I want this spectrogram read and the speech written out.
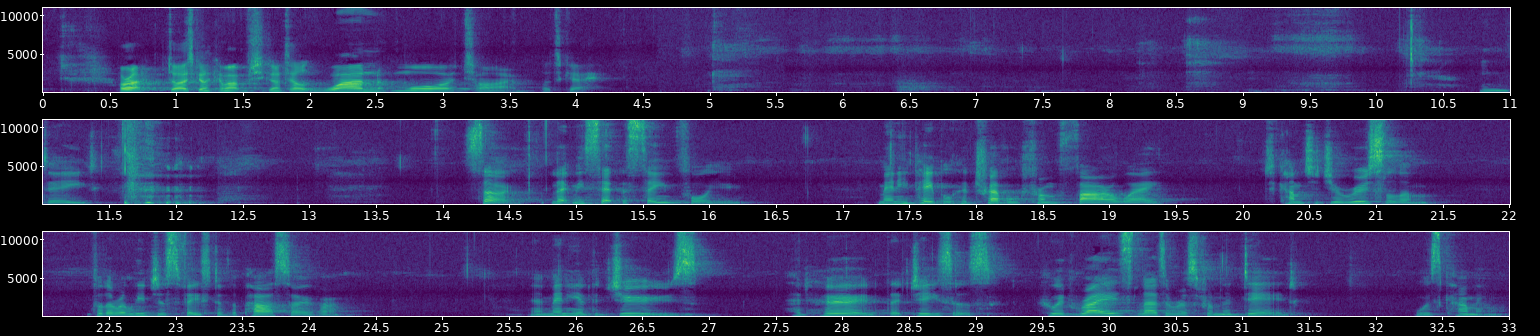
All right, Di's going to come up and she's going to tell it one more time. Let's go. Indeed. so, let me set the scene for you. Many people had travelled from far away to come to Jerusalem for the religious feast of the Passover. Now, many of the Jews had heard that Jesus, who had raised Lazarus from the dead, was coming.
